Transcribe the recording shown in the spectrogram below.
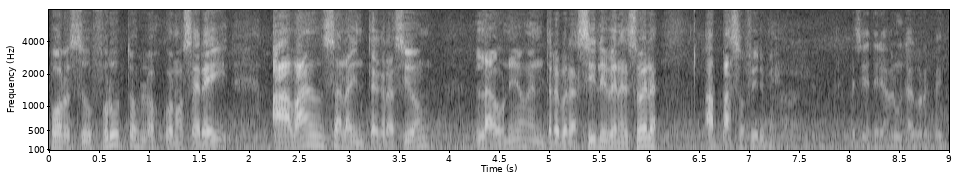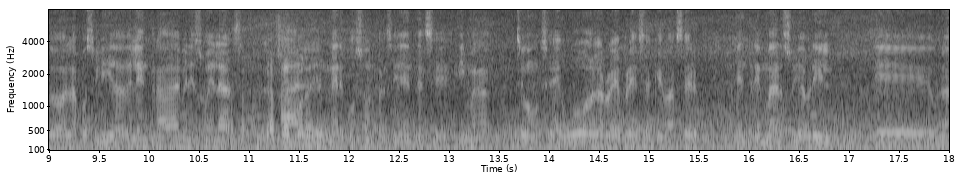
Por sus frutos los conoceréis. Avanza la integración, la unión entre Brasil y Venezuela a paso firme. Presidente, le voy a preguntar con respecto a la posibilidad de la entrada de Venezuela al Mercosur, presidente. Se estima, según se hubo la rueda de prensa, que va a ser entre marzo y abril. Eh, una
